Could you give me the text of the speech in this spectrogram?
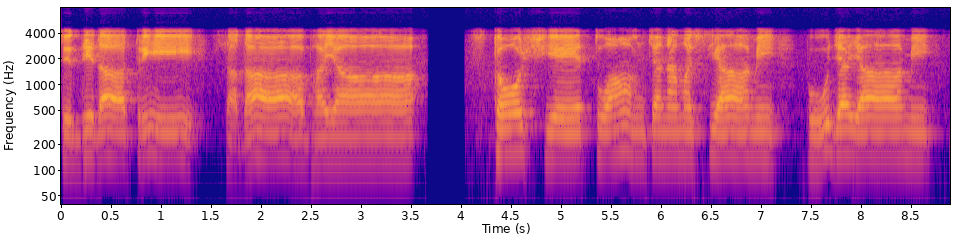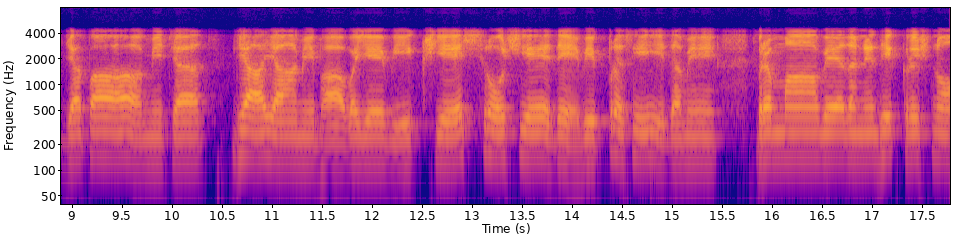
सिद्धिदात्री सदा भया स्तोष्ये त्वां च नमस्यामि पूजयामि जपामि च ध्यायामि भावये वीक्ष्ये श्रोष्ये देवि प्रसीद मे ब्रह्मा वेदनिधिकृष्णो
